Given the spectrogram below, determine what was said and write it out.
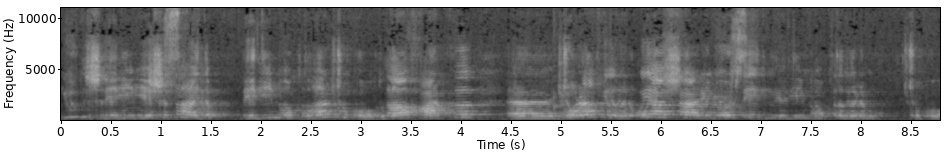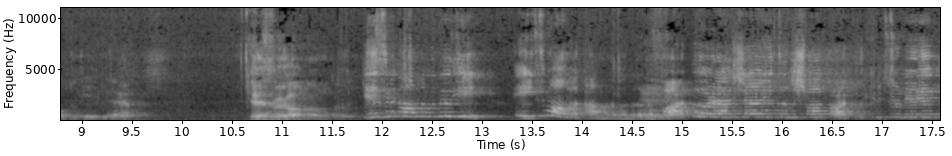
yurt dışı deneyimi yaşasaydım dediğim noktalar çok oldu. Daha farklı e, coğrafyaları o yaşlarda görseydim dediğim noktalarım çok oldu diyebilirim. Gezmek anlamında. Gezmek anlamında değil, eğitim almak anlamında da farklı öğrencilerle tanışmak, farklı kültürleri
